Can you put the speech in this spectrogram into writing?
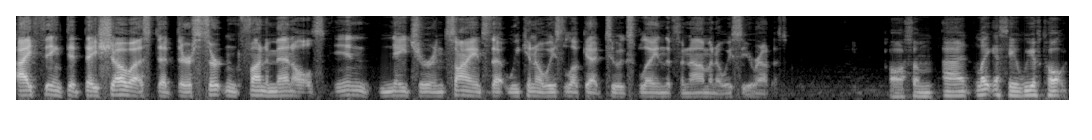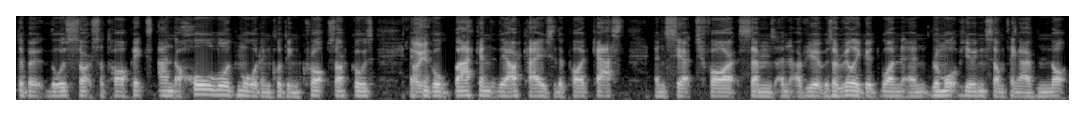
I think that they show us that there's certain fundamentals in nature and science that we can always look at to explain the phenomena we see around us. Awesome. And like I say, we have talked about those sorts of topics and a whole load more, including crop circles. If oh, yeah. you go back into the archives of the podcast and search for Sim's interview, it was a really good one. And remote viewing something I've not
